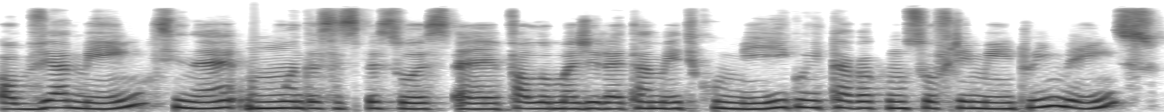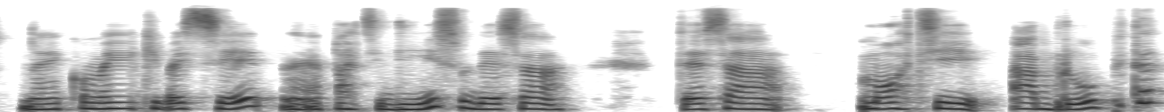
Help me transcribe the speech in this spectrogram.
obviamente, né, uma dessas pessoas é, falou mais diretamente comigo e estava com um sofrimento imenso, né, como é que vai ser né, a partir disso, dessa, dessa morte abrupta.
